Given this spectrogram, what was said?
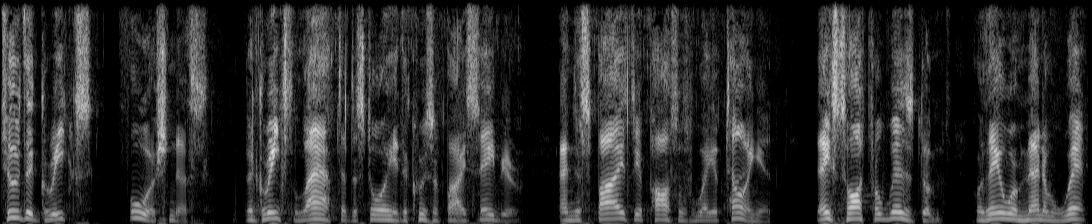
to the Greeks, foolishness. The Greeks laughed at the story of the crucified Savior and despised the apostles' way of telling it. They sought for wisdom, for they were men of wit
